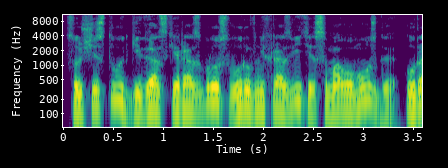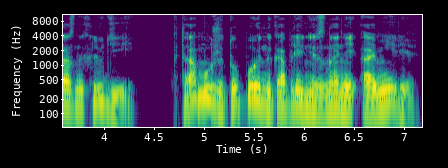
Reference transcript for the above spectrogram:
Существует гигантский разброс в уровнях развития самого мозга у разных людей. К тому же тупое накопление знаний о мире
